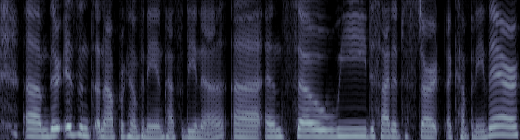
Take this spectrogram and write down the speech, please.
um, there isn't an opera company in Pasadena, uh, and so we decided to start a company there.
